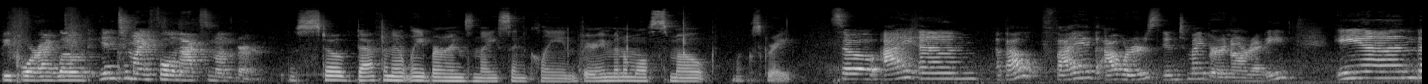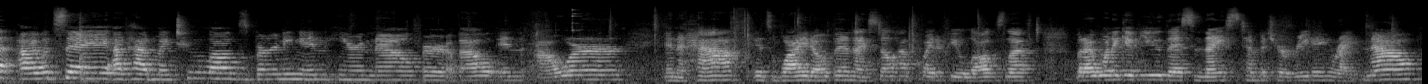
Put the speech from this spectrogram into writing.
before I load into my full maximum burn. The stove definitely burns nice and clean. Very minimal smoke. Looks great. So I am about five hours into my burn already. And I would say I've had my two logs burning in here now for about an hour and a half. It's wide open. I still have quite a few logs left, but I want to give you this nice temperature reading right now.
